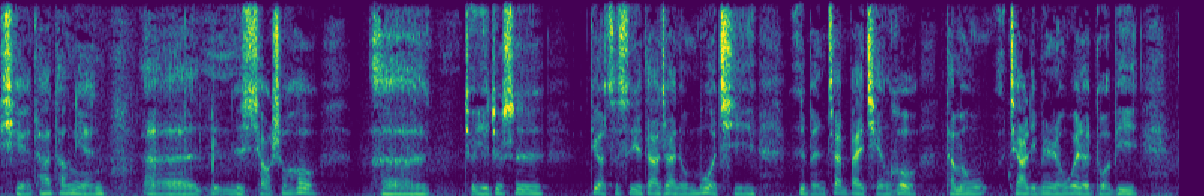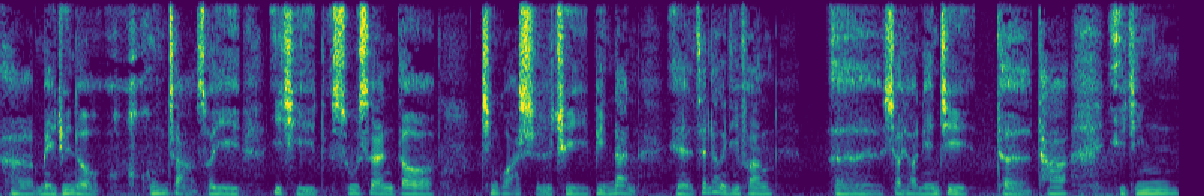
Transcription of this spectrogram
写他当年呃小时候，呃就也就是第二次世界大战的末期，日本战败前后，他们家里面人为了躲避呃美军的轰炸，所以一起疏散到青瓜石去避难。也在那个地方，呃，小小年纪的他已经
